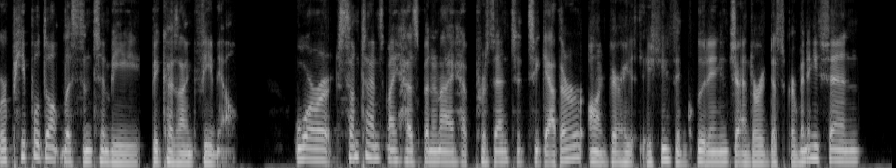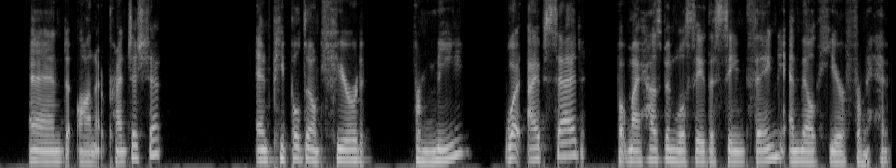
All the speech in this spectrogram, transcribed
where people don't listen to me because I'm female. Or sometimes my husband and I have presented together on various issues, including gender discrimination and on apprenticeship. And people don't hear from me, what I've said, but my husband will say the same thing and they'll hear from him.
